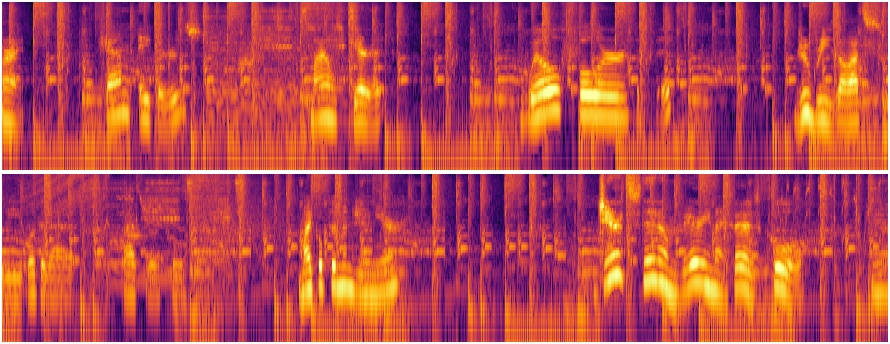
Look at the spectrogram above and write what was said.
Alright. Cam Akers. Myles Garrett. Will Fuller the fifth. Drew Brees. Oh, that's sweet. Look at that. That's really cool. Michael Pittman Jr. Jarrett Stidham. Very nice. That is cool. Then...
